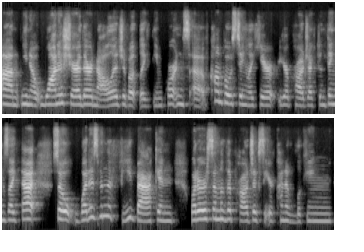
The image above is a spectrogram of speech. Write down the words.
um, you know want to share their knowledge about like the importance of composting like your your project and things like that. So what has been the feedback and what are some of the projects that you're kind of looking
